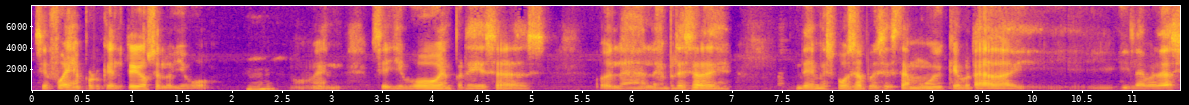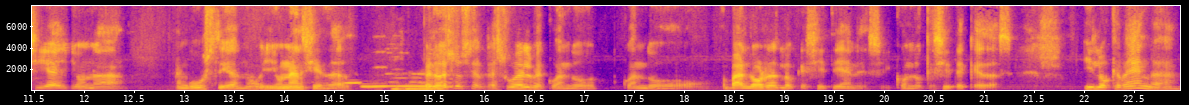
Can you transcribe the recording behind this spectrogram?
se fue, porque el río se lo llevó. se llevó empresas, la, la empresa de, de, mi esposa pues está muy quebrada y, la verdad sí hay una angustia, ¿no? Y una ansiedad. Pero eso se resuelve cuando, cuando valoras lo que sí tienes y con lo que sí te quedas. Y lo que venga,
